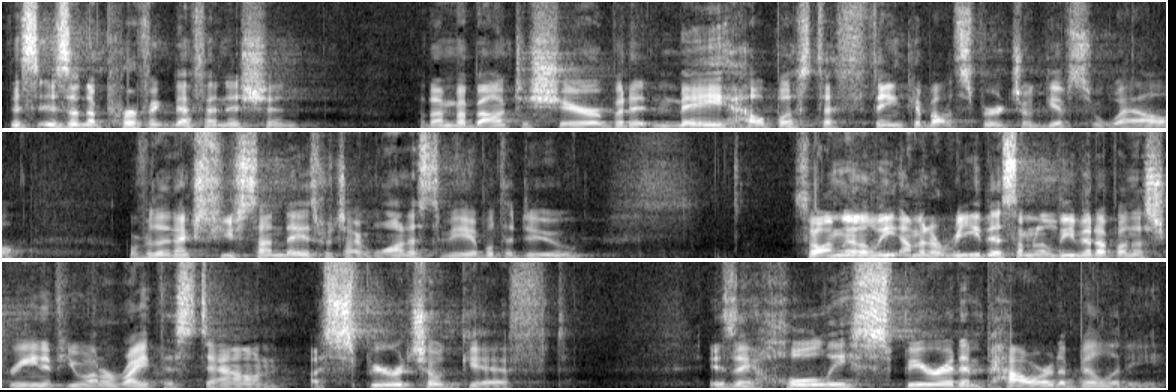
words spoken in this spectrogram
This isn't a perfect definition that I'm about to share, but it may help us to think about spiritual gifts well over the next few Sundays, which I want us to be able to do. So I'm going to, I'm going to read this. I'm going to leave it up on the screen if you want to write this down. A spiritual gift is a Holy Spirit empowered ability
